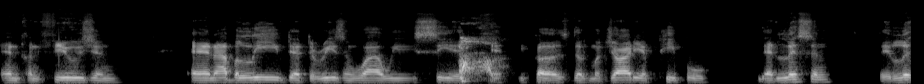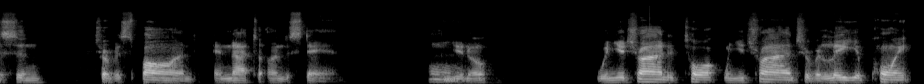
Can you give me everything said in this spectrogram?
and confusion. And I believe that the reason why we see it is because the majority of people that listen, they listen to respond and not to understand. Hmm. You know, when you're trying to talk, when you're trying to relay your point,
